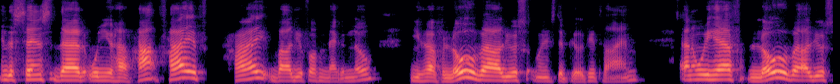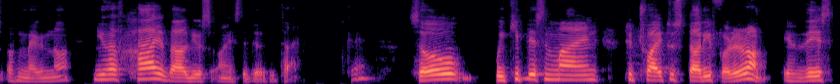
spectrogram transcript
in the sense that when you have high, high value of Megno, you have low values of instability time, and we have low values of Megno, you have high values on instability time. Okay, so we keep this in mind to try to study further on if this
